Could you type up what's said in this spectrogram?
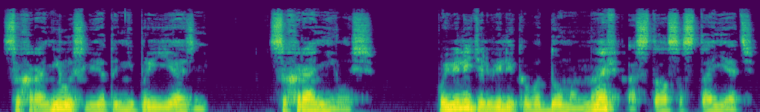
сохранилась ли эта неприязнь. Сохранилась. Повелитель Великого дома Навь остался стоять.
